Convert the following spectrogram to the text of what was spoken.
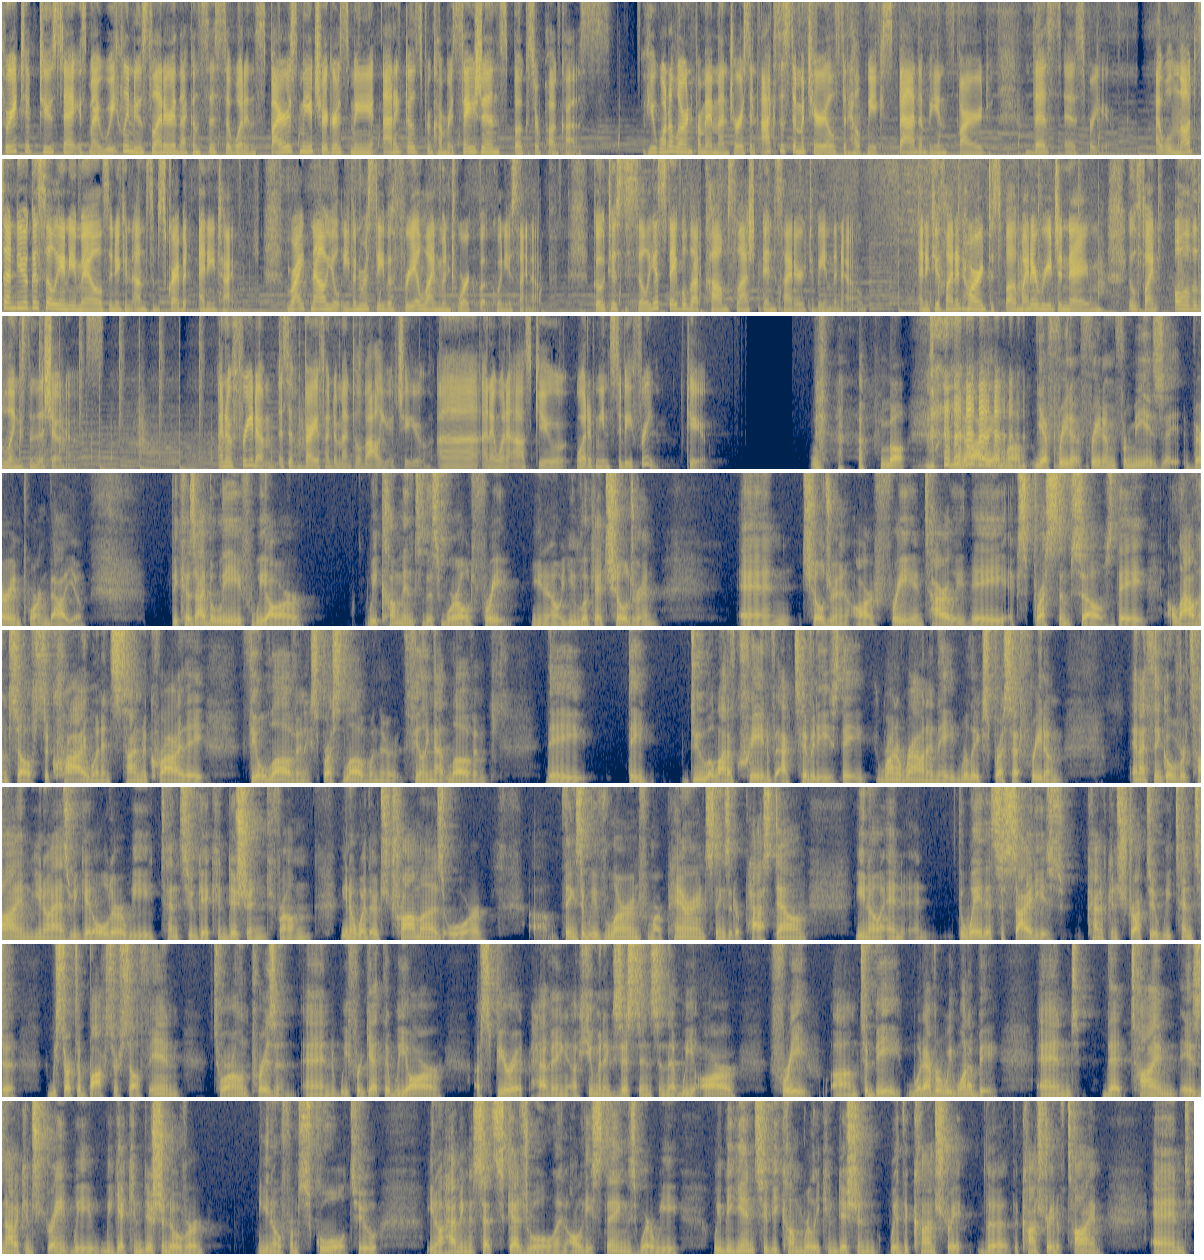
3 Tip Tuesday is my weekly newsletter that consists of what inspires me, triggers me, anecdotes from conversations, books, or podcasts. If you want to learn from my mentors and access the materials that help me expand and be inspired, this is for you. I will not send you a gazillion emails and you can unsubscribe at any time. Right now, you'll even receive a free alignment workbook when you sign up. Go to ceciliastabell.com slash insider to be in the know. And if you find it hard to spell my Norwegian name, you'll find all of the links in the show notes. I know freedom is a very fundamental value to you. Uh, and I want to ask you what it means to be free to you. well, you know, I am, um, yeah, freedom, freedom for me is a very important value because I believe we are, we come into this world free. You know, you look at children and children are free entirely. They express themselves. They allow themselves to cry when it's time to cry. They feel love and express love when they're feeling that love. And they, they do a lot of creative activities. They run around and they really express that freedom. And I think over time, you know, as we get older, we tend to get conditioned from, you know, whether it's traumas or um, things that we've learned from our parents, things that are passed down, you know, and, and the way that society is kind of constructed, we tend to, we start to box ourselves in to our own prison and we forget that we are a spirit having a human existence and that we are free um, to be whatever we want to be. And that time is not a constraint. We, we get conditioned over, you know, from school to, you know, having a set schedule and all these things where we, we begin to become really conditioned with the constraint, the, the constraint of time. And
